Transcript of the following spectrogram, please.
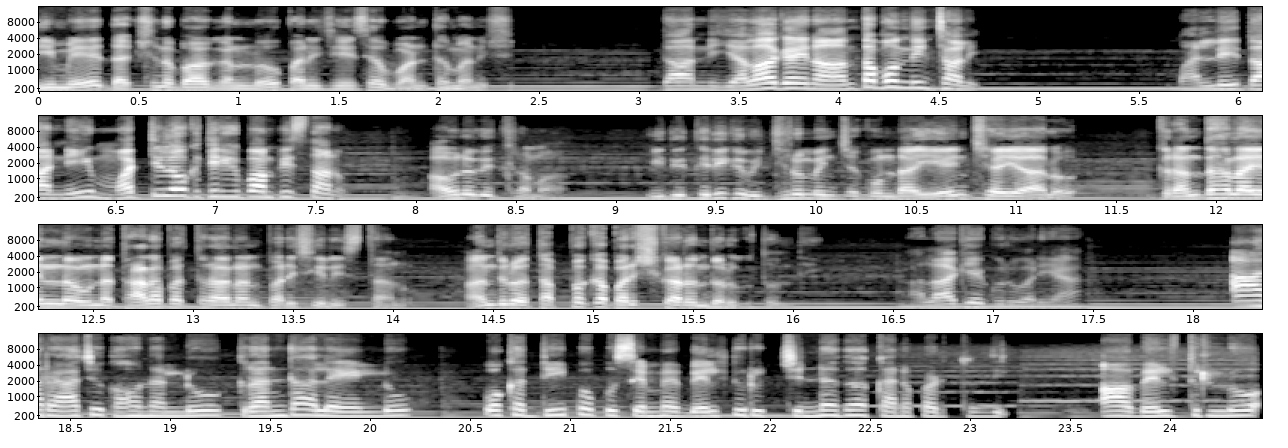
ఈమె దక్షిణ భాగంలో పనిచేసే వంట మనిషి. దాన్ని ఎలాగైనా అంతమొందించాలి. మళ్ళీ దాన్ని మట్టిలోకి తిరిగి పంపిస్తాను. అవును విక్రమ ఇది తిరిగి విజృంభించకుండా ఏం చేయాలో గ్రంథాలయంలో ఉన్న తాళపత్రాలను పరిశీలిస్తాను. అందులో తప్పక పరిష్కారం దొరుకుతుంది. అలాగే గురువర్యా. ఆ రాజభవనంలో గ్రంథాలయంలో ఒక దీపపు సెమ్మె వెలుతురు చిన్నగా కనపడుతుంది. ఆ వెలుతురులో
